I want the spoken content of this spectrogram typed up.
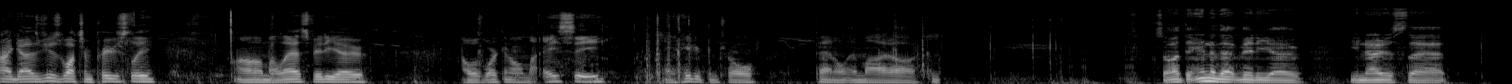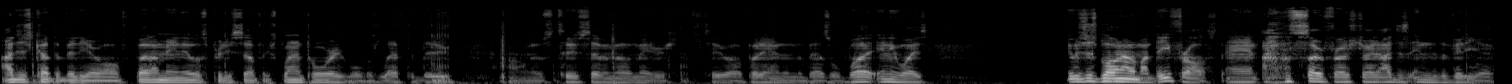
All right, guys, if you was watching previously, uh, my last video, I was working on my AC and heater control panel in my, uh, so at the end of that video, you notice that I just cut the video off, but I mean, it was pretty self-explanatory what was left to do. Um, it was two seven millimeters to uh, put in in the bezel. But anyways, it was just blowing out of my defrost and I was so frustrated. I just ended the video.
